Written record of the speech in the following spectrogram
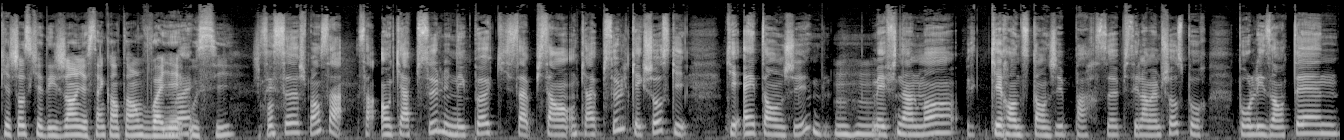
quelque chose que des gens, il y a 50 ans, voyaient Ouais. aussi. C'est ça, je pense que ça, ça encapsule une époque, ça, puis ça encapsule quelque chose qui est, qui est intangible, Mhm. mais finalement qui est rendu tangible par ça. Puis c'est la même chose pour, pour les antennes.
